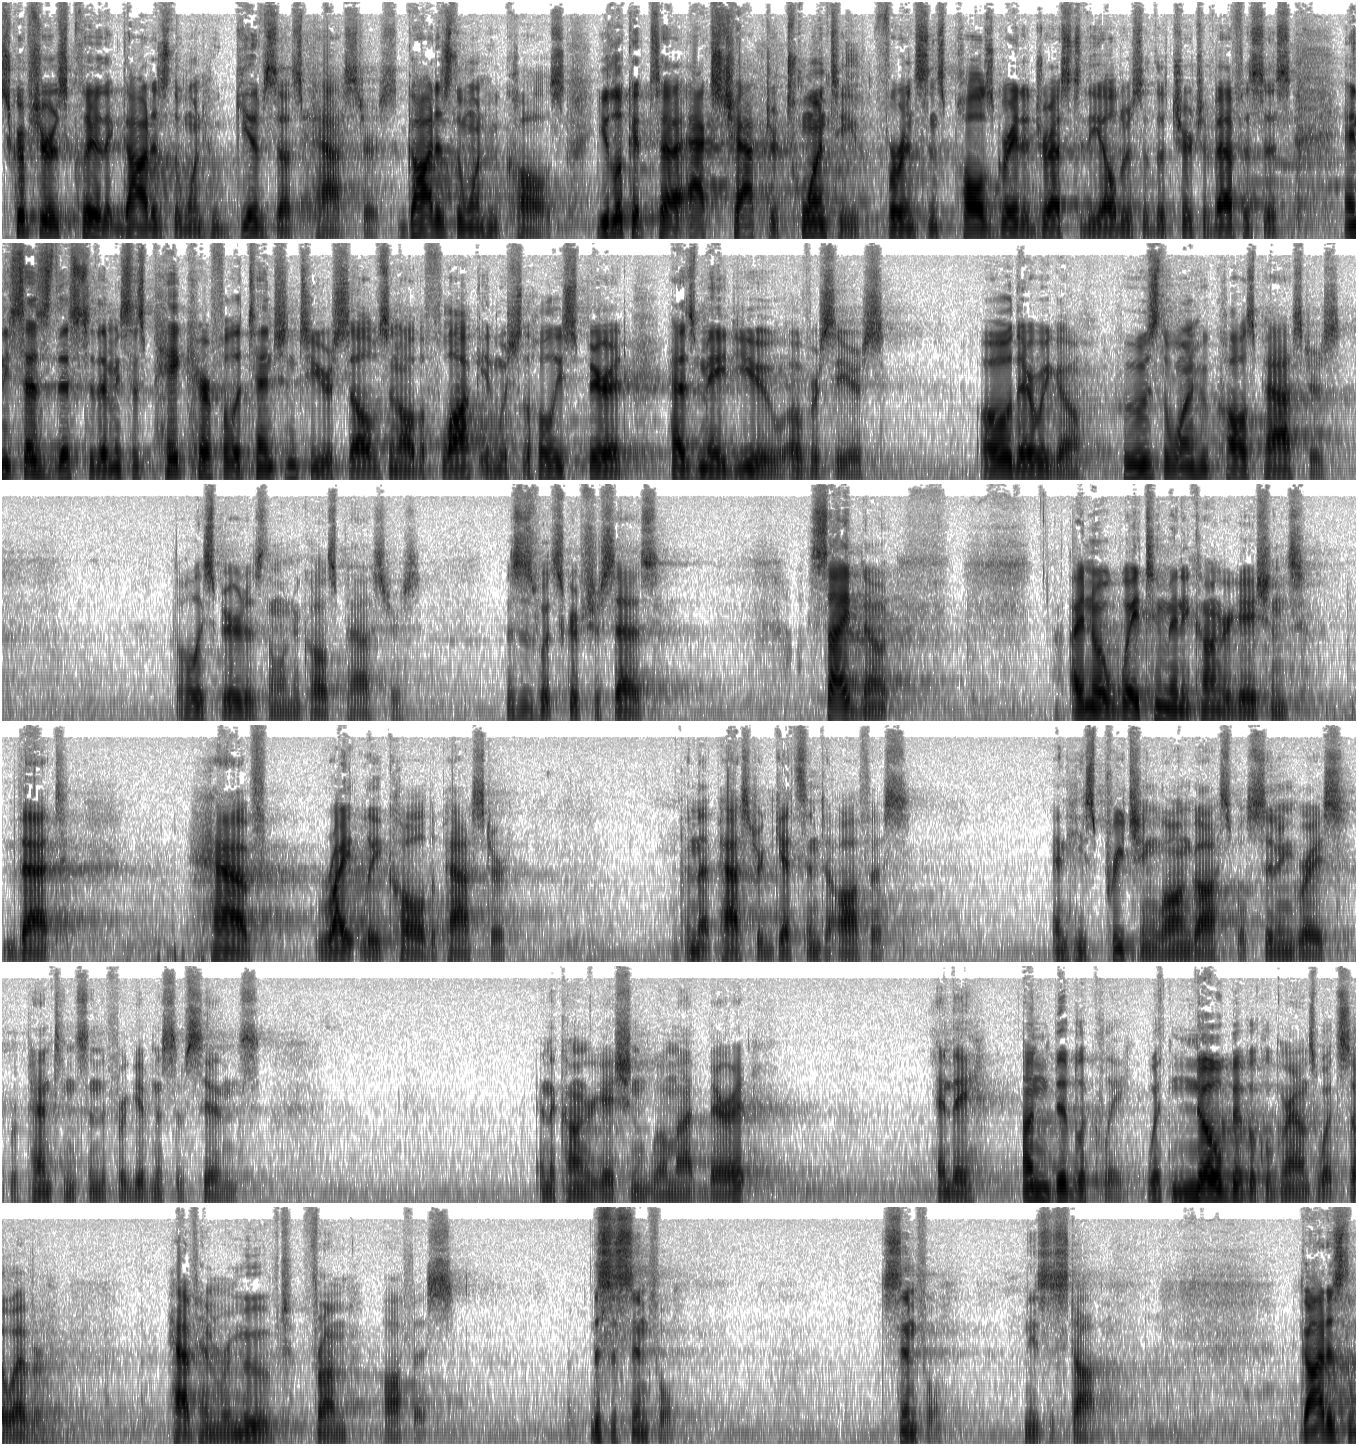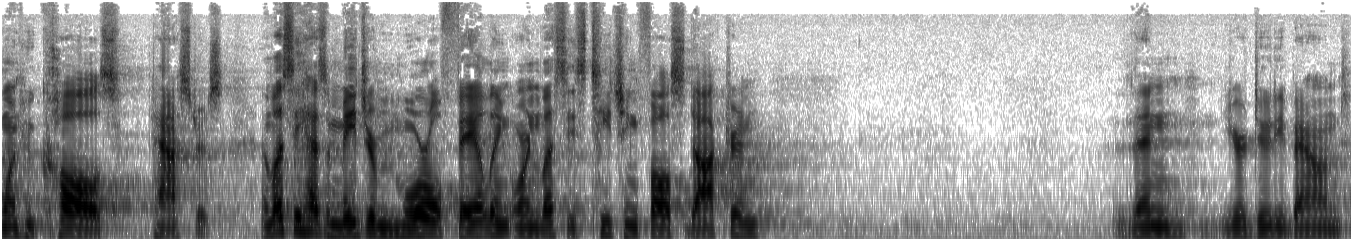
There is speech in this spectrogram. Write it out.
Scripture is clear that God is the one who gives us pastors. God is the one who calls. You look at uh, Acts chapter 20, for instance, Paul's great address to the elders of the church of Ephesus, and he says this to them He says, Pay careful attention to yourselves and all the flock in which the Holy Spirit has made you overseers. Oh, there we go. Who's the one who calls pastors? The Holy Spirit is the one who calls pastors. This is what Scripture says. Side note I know way too many congregations that have rightly called a pastor, and that pastor gets into office, and he's preaching long gospel, sin and grace, repentance, and the forgiveness of sins. And the congregation will not bear it, and they unbiblically, with no biblical grounds whatsoever, have him removed from office. This is sinful. Sinful needs to stop. God is the one who calls pastors. Unless he has a major moral failing or unless he's teaching false doctrine, then you're duty bound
